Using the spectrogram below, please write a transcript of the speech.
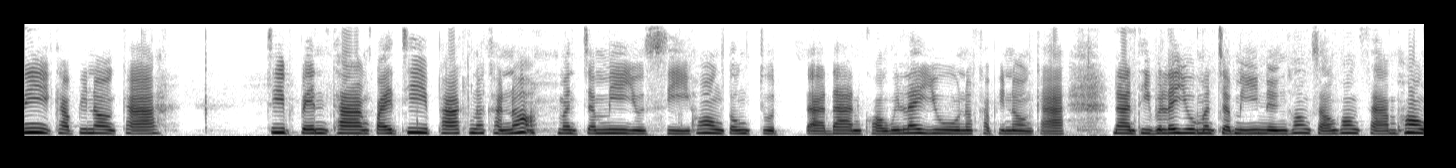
นี่ค่ะพี่น้องคะที่เป็นทางไปที่พักนะคะเนาะมันจะมีอยู่สี่ห้องตรงจุดอ่าด่านของวิไลยูนะคะพี่น้องคะด่านที่วิไลยูมันจะมีหนึ่งห้องสองห้องสามห้อง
